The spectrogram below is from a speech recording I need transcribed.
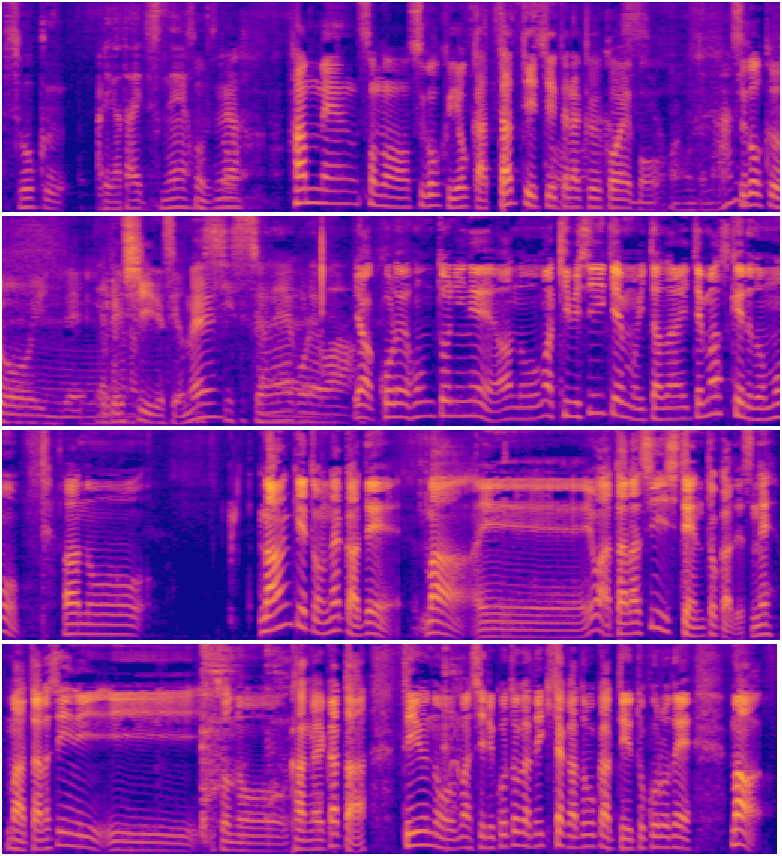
すごくありがたいですね、そうですね。本当。反面、その、すごく良かったって言っていただく声もすごく多いんで、嬉しいですよね。嬉しいっすよね、これは。いや、これ本当にね、あの、まあ、厳しい意見もいただいてますけれども、あの、まあ、アンケートの中で、まあ、えー、要は新しい視点とかですね、まあ、新しい、その、考え方っていうのを、まあ、知ることができたかどうかっていうところで、まあ、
